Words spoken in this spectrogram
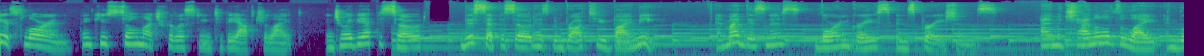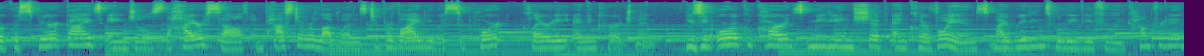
Hey, it's Lauren. Thank you so much for listening to The Afterlight. Enjoy the episode. This episode has been brought to you by me and my business, Lauren Grace Inspirations. I am a channel of the light and work with spirit guides, angels, the higher self, and passed over loved ones to provide you with support, clarity, and encouragement. Using oracle cards, mediumship, and clairvoyance, my readings will leave you feeling comforted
